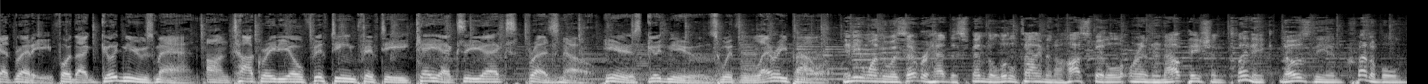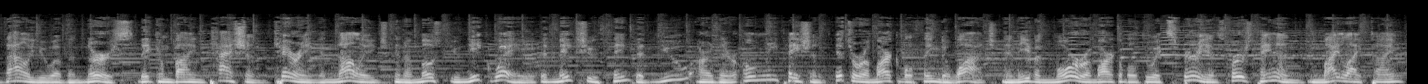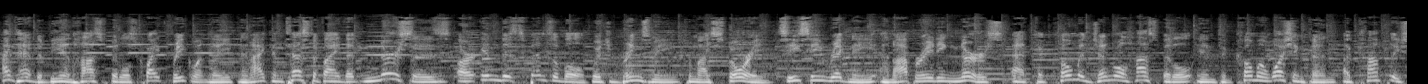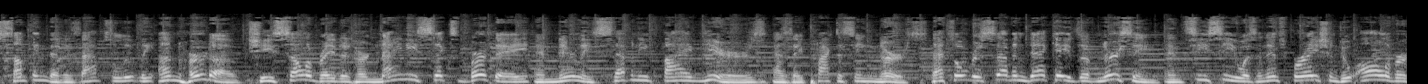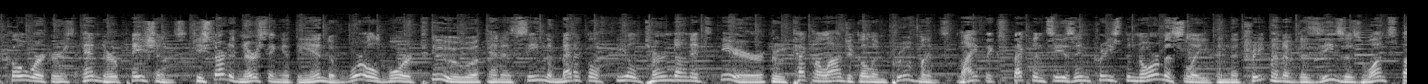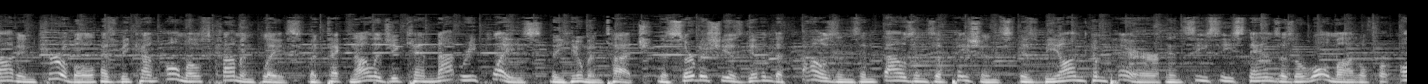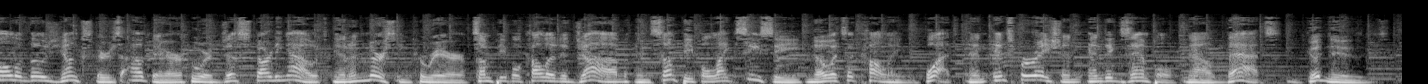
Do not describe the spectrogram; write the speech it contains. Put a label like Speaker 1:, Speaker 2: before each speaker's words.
Speaker 1: Get ready for the Good News Man on Talk Radio 1550 KXEX Fresno. Here's Good News with Larry Powell.
Speaker 2: Anyone who has ever had to spend a little time in a hospital or in an outpatient clinic knows the incredible value of a nurse. They combine passion, caring, and knowledge in a most unique way that makes you think that you are their only patient. It's a remarkable thing to watch and even more remarkable to experience firsthand. In my lifetime, I've had to be in hospitals quite frequently, and I can testify that nurses are indispensable, which brings me to my story. Cece Rigney, an operating nurse at Tacoma General Hospital in Tacoma, Washington, accomplished something that is absolutely unheard of. She celebrated her 96th birthday and nearly 75 years as a practicing nurse. That's over seven decades of nursing, and Cece was an inspiration to all of her coworkers and her patients. She started nursing at the end of World War II and has seen the medical field turned on its ear through technological improvements. Life expectancy has increased enormously, and the treatment of diseases once thought incurable has become almost commonplace. But technology cannot replace the human touch. The service she has given to thousands and thousands of patients is beyond compare, and Cece stands as a role model for all of those youngsters out there who are just starting out in a nursing career. Some people call it a job, and some people like Cece know it's a calling. What an inspiration and example. Now that's good news.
